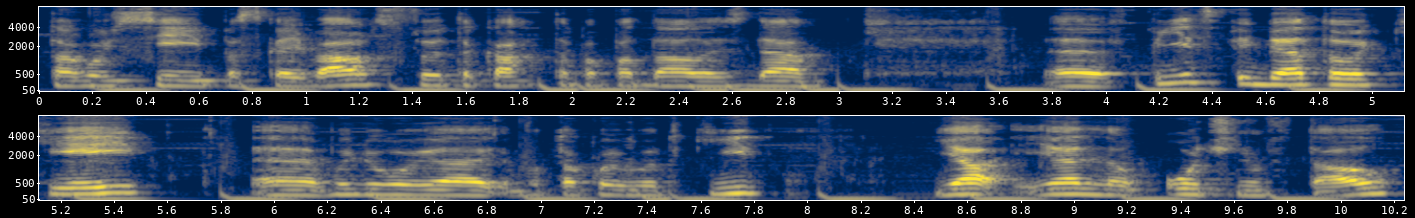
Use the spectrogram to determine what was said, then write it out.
второй серии по Skywars, эта карта попадалась, да. Э, в принципе, ребята, окей. Э, выберу я вот такой вот кит. Я реально очень устал,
